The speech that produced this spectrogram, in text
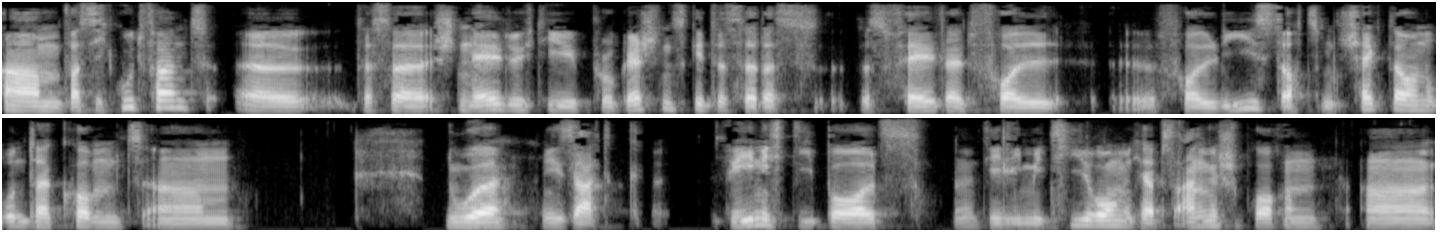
Ähm, was ich gut fand, äh, dass er schnell durch die Progressions geht, dass er das, das Feld halt voll, äh, voll liest, auch zum Checkdown runterkommt. Ähm, nur, wie gesagt, wenig Deep Balls, ne, die Limitierung, ich habe es angesprochen, äh,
